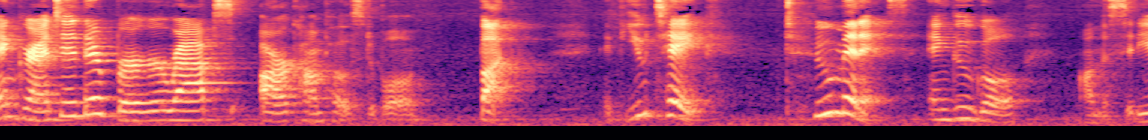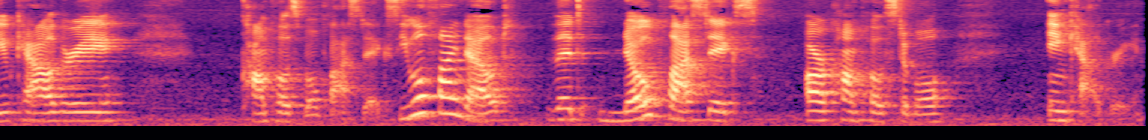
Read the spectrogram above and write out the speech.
And granted, their burger wraps are compostable. But if you take two minutes and Google on the City of Calgary compostable plastics. You will find out that no plastics are compostable in Calgary.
